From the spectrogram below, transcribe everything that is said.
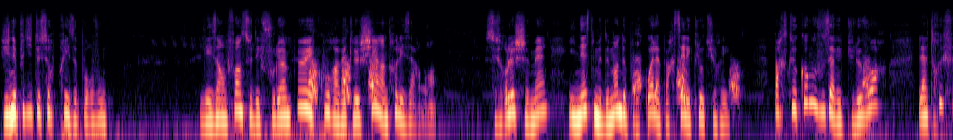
j'ai une petite surprise pour vous. Les enfants se défoulent un peu et courent avec le chien entre les arbres. Sur le chemin, Inès me demande pourquoi la parcelle est clôturée. Parce que, comme vous avez pu le voir, la truffe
